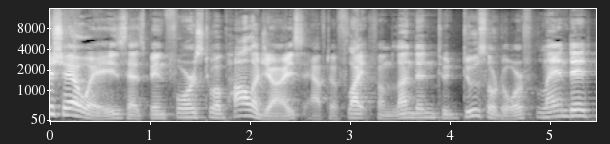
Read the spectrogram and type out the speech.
British Airways has been forced to apologize after a flight from London to Dusseldorf landed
